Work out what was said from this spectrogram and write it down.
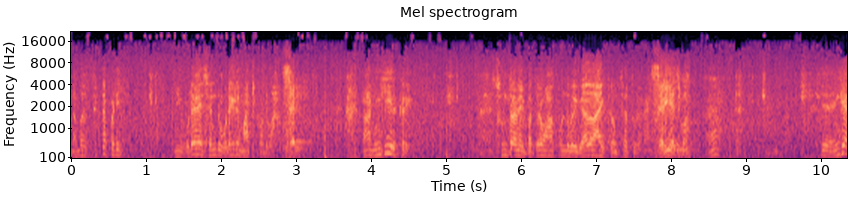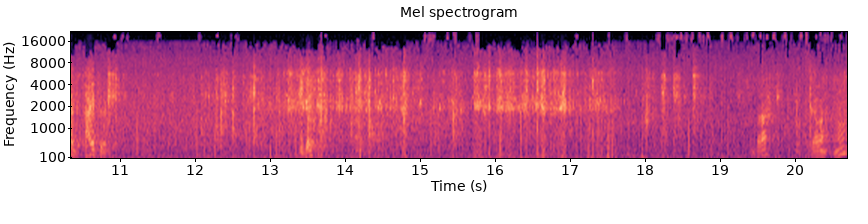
நமது திட்டப்படி நீ உடனே சென்று உடைகளை மாற்றிக்கொண்டு வா. சரி. நான் இங்கே இருக்கிறேன். சுந்தரனை பத்திரமாக கொண்டு போய் வேதநாயகத்திடம் சேர்த்து விடுறேன் சரி? எ- எங்கே அந்த தாயத்து வெடி இதோ. சுந்தரா கவனம்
